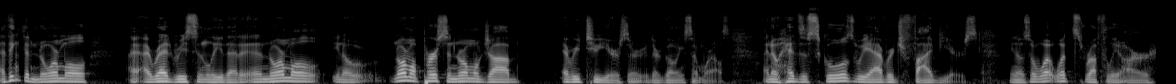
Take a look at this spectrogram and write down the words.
I think the normal, I, I read recently that in a normal, you know, normal person, normal job, every two years they're, they're going somewhere else. I know heads of schools, we average five years. You know, so what, what's roughly our,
